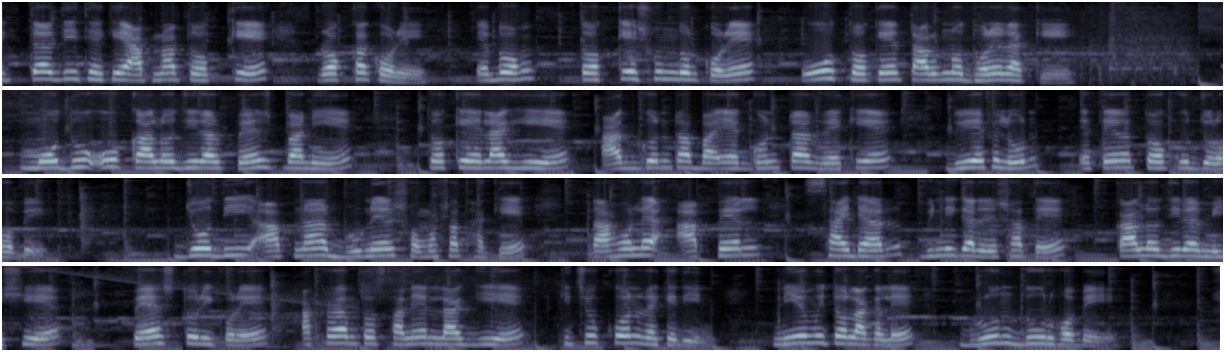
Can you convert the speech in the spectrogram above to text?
ইত্যাদি থেকে আপনার ত্বককে রক্ষা করে এবং ত্বককে সুন্দর করে ও ত্বকের তারুণ্য ধরে রাখে। মধু ও কালো জিরার পেস্ট বানিয়ে ত্বকে লাগিয়ে আধ ঘণ্টা বা এক ঘণ্টা রেখে ধুয়ে ফেলুন, এতে ত্বক উজ্জ্বল হবে। যদি আপনার ব্রণের সমস্যা থাকে, তাহলে আপেল সাইডার ভিনিগারের সাথে কালো জিরা মিশিয়ে পেস্ট তৈরি করে আক্রান্ত স্থানে লাগিয়ে কিছুক্ষণ রেখে দিন। নিয়মিত লাগালে ব্রণ দূর হবে।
